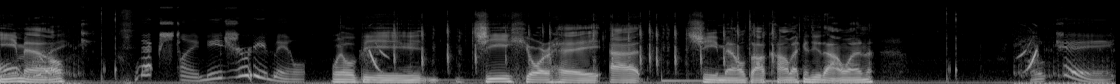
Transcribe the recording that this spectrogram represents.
Email Alright. Next, I need your email. will be gjorge at gmail.com. I can do that one. Okay.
